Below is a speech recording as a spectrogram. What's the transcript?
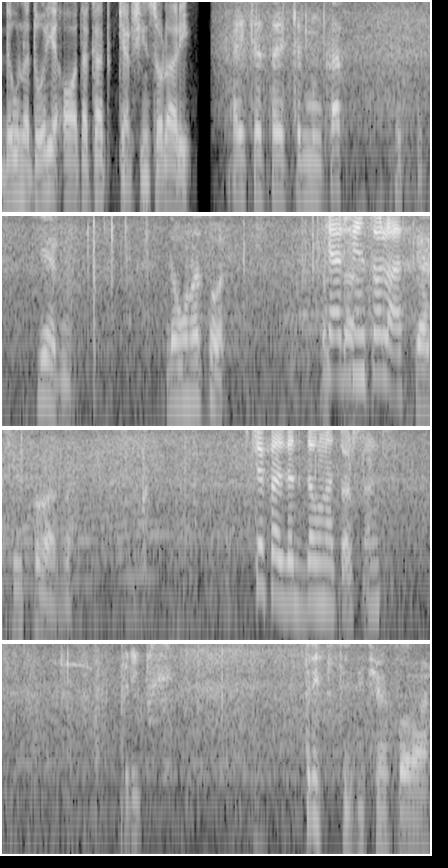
Dăunătorii au atacat chiar și în solarii. Aici asta este mâncat ierni, dăunători. Chiar Asta- și în solar. Chiar și în solar, da. Ce fel de dăunători sunt? Trips. Trips se zice în solar.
